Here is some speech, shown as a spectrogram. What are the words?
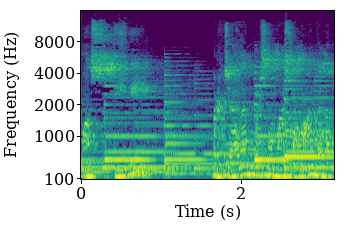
mesti berjalan bersama-sama dalam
